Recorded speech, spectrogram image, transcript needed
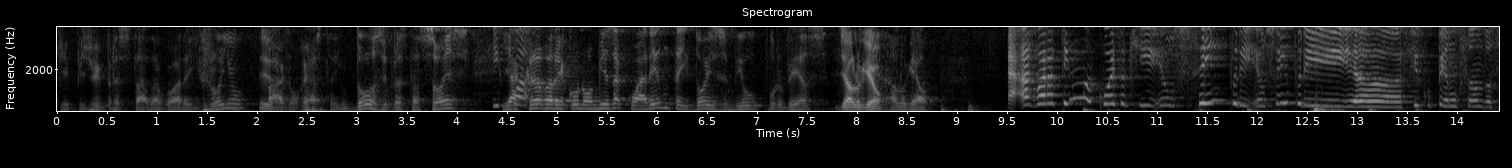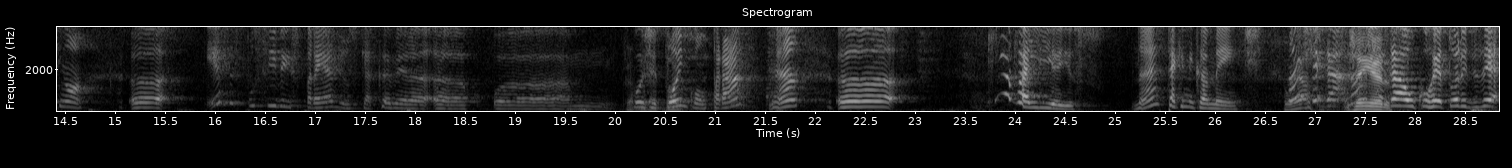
que pediu emprestado agora em junho, Isso. paga o resto em 12 prestações E e, a Câmara economiza 42 mil por mês De aluguel. de aluguel. Agora tem uma coisa que eu sempre, eu sempre ah, fico pensando assim, ó, ah, esses possíveis prédios que a Câmara ah, ah, cogitou em comprar, né? quem avalia isso, né? Tecnicamente. Não é, Essa? chegar, não é chegar o corretor e dizer.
